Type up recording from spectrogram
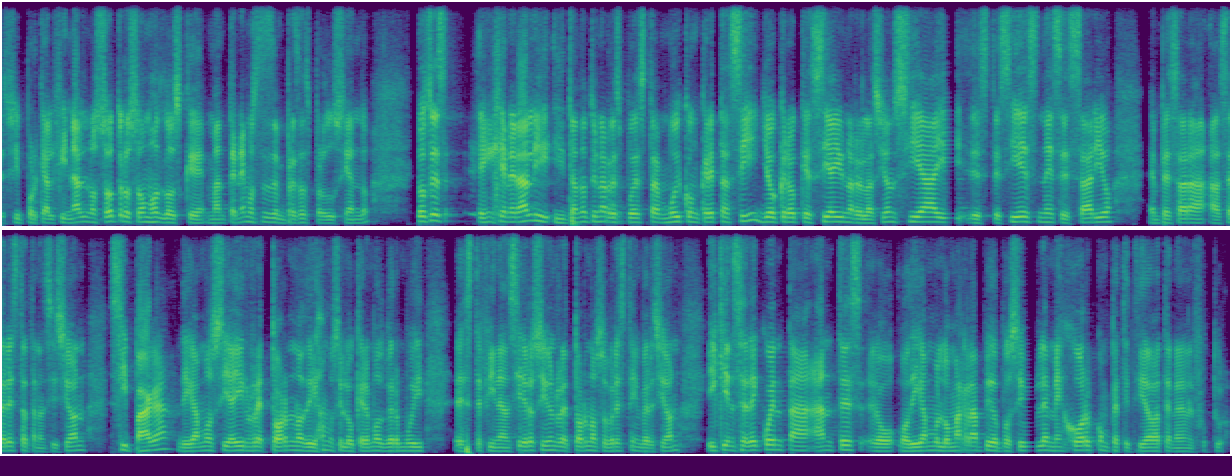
sí. porque al final nosotros somos los que mantenemos esas empresas produciendo. Entonces, en general, y, dándote una respuesta muy concreta, sí, yo creo que sí hay una relación, sí hay, este, sí es necesario empezar a, hacer esta transición, sí paga, digamos, sí hay retorno, digamos, si lo queremos ver muy este, financiero, sí hay un retorno sobre esta inversión y quien se dé cuenta antes o, o digamos lo más rápido posible, mejor competitividad va a tener en el futuro.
